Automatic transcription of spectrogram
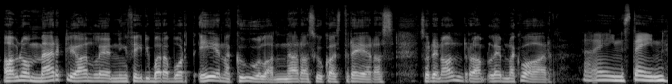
Av någon märklig anledning fick de bara bort ena kulan när han skulle kastreras, så den andra lämnar kvar. Ja, Einstein.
